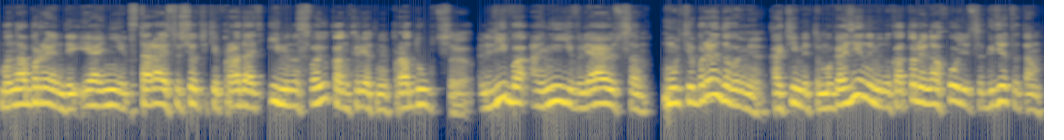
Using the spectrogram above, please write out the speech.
монобренды, и они стараются все-таки продать именно свою конкретную продукцию, либо они являются мультибрендовыми какими-то магазинами, но которые находятся где-то там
